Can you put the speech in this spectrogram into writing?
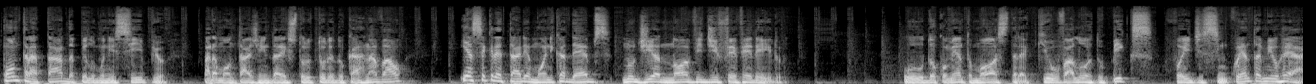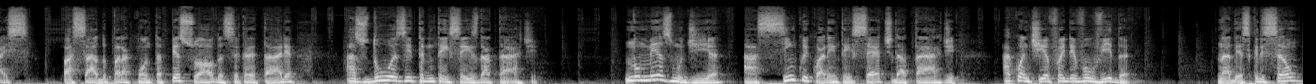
contratada pelo município para a montagem da estrutura do carnaval, e a secretária Mônica Debs no dia 9 de fevereiro. O documento mostra que o valor do Pix foi de 50 mil reais, passado para a conta pessoal da secretária às duas e trinta e seis da tarde. No mesmo dia, às cinco e quarenta e sete da tarde, a quantia foi devolvida. Na descrição,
